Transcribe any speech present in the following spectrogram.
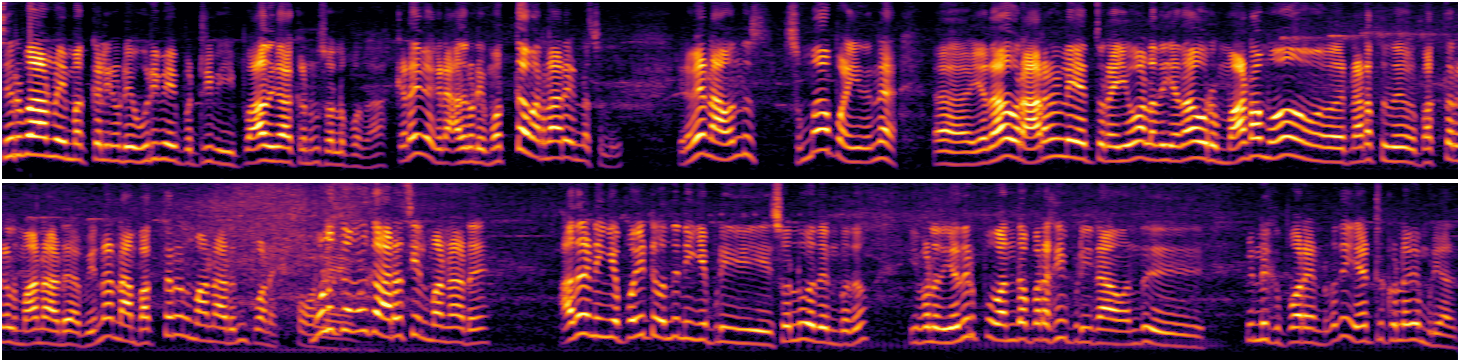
சிறுபான்மை மக்களினுடைய உரிமை பற்றி பாதுகாக்கணும்னு சொல்ல போதா? கிடையவே கிடையாது. அதனுடைய மொத்த வரலாறு என்ன சொல்லுது? எனவே நான் வந்து சும்மா பண்ணி என்ன ஏதாவது ஒரு அறநிலையத்துறையோ அல்லது ஏதாவது ஒரு மடமோ நடத்துது பக்தர்கள் மாநாடு அப்படின்னா நான் பக்தர்கள் மாநாடுன்னு போனேன். முழுக்க முழுக்க அரசியல் மாநாடு. அதில் நீங்கள் போயிட்டு வந்து நீங்கள் இப்படி சொல்லுவது என்பதும் இவ்வளவு எதிர்ப்பு வந்த பிறகு இப்படி நான் வந்து பின்னுக்கு போகிறேன் என்பதை ஏற்றுக்கொள்ளவே முடியாது.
